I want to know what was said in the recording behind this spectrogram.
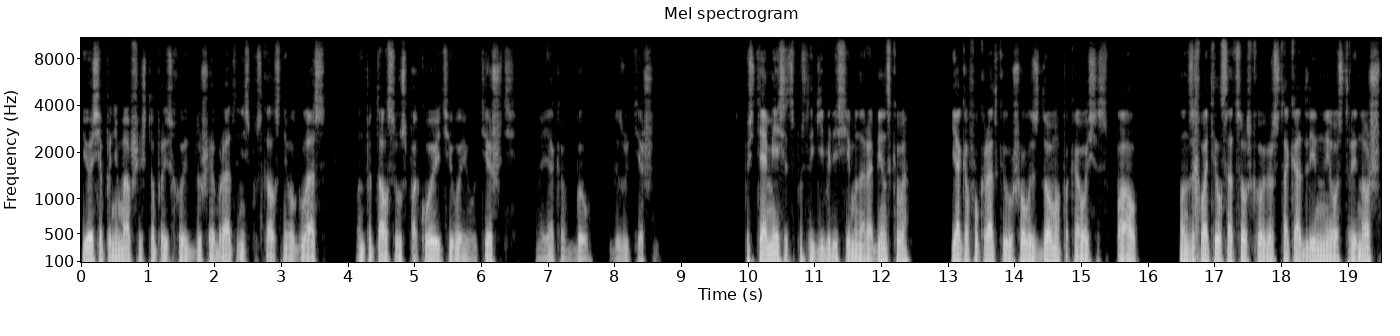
Йося, понимавший, что происходит в душе брата, не спускал с него глаз. Он пытался успокоить его и утешить, но Яков был безутешен. Спустя месяц после гибели Симона Рабинского Яков украдкой ушел из дома, пока Ося спал. Он захватил с отцовского верстака длинный острый нож,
